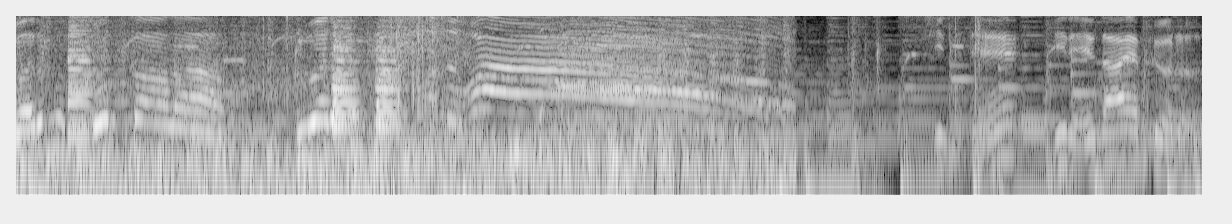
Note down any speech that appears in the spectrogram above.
duvarımız çok sağlam. Duvarımız yıkılmadı. Wow! Şimdi bir ev daha yapıyoruz.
